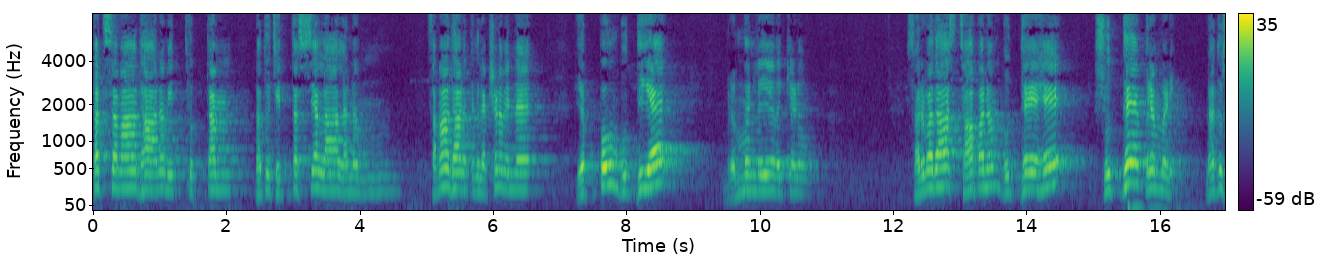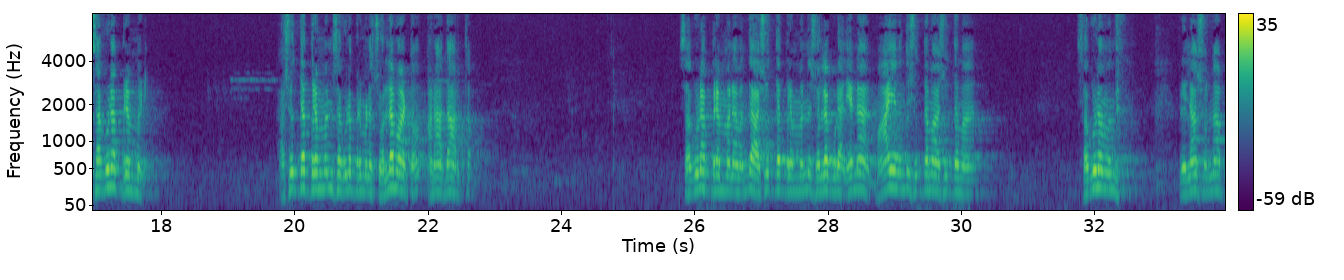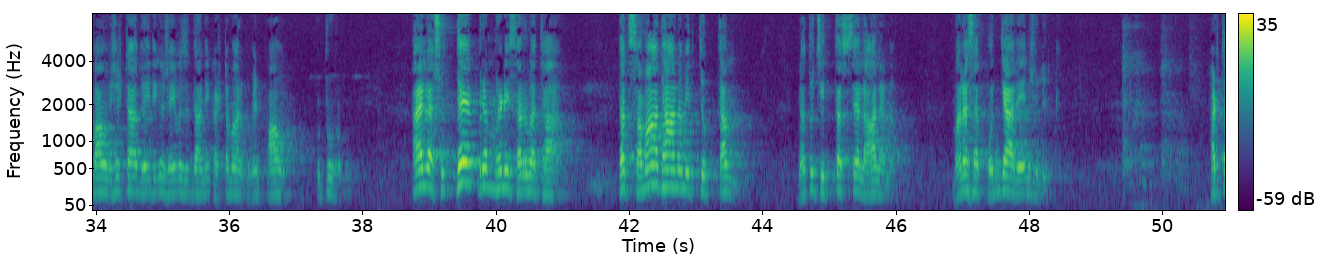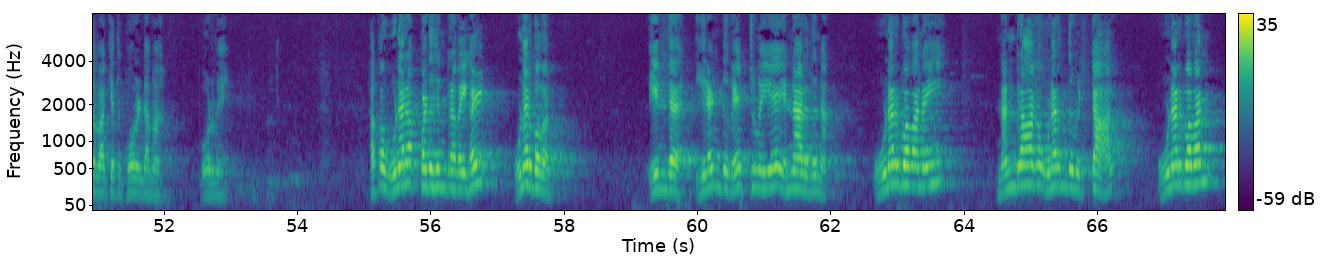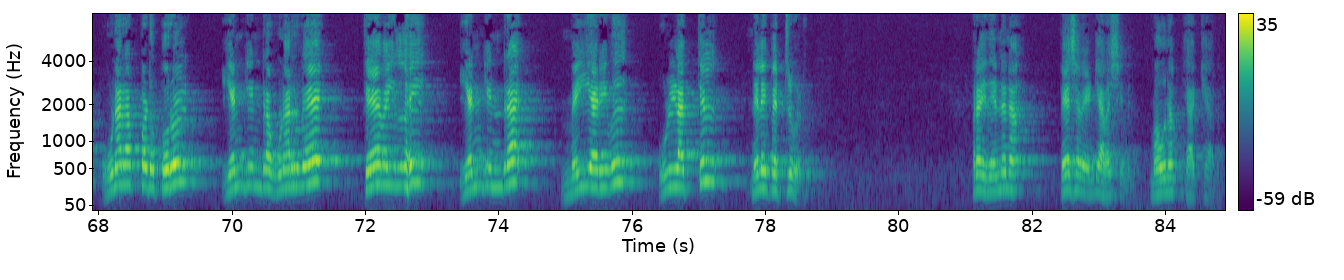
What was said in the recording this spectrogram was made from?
தத் சமாதானம் இத்தியுக்தம் நது சித்தசிய லாலனம். சமாதானத்துக்கு லட்சணம் என்ன? எப்பவும் புத்திய பிரம்மன்லேயே வைக்கணும். சர்வதா ஸ்தாபனம் புத்தேகே சுத்தே பிரம்மணி. நது சகுண பிரம்மணி. அசுத்த பிரம்மன் சகுண பிரம்மனை சொல்ல மாட்டோம் ஆனா அதான் அர்த்தம். சகுண பிரம்மனை வந்து அசுத்த பிரம்மன் சொல்லக்கூடாது. ஏன்னா மாயை வந்து சுத்தமா அசுத்தமா? சகுணம் வந்து இப்படிலாம் சொன்னால் பாவம் விசிஷ்டா துவைதிக்கும் சைவ சித்தாந்தி கஷ்டமாக இருக்குமே பாவம் விட்டுடுறோம். அதில் சுத்தே பிரம்மணி சர்வதா தத் சமாதானம் இத்தியுக்தம் நது சித்தச லாலனம். மனசை கொஞ்சாதேன்னு சொல்லியிருக்கு. அடுத்த வாக்கியத்துக்கு போக வேண்டாமா? போகணுமே. அப்போ உணரப்படுகின்றவைகள் உணர்பவன். இந்த இரண்டு வேற்றுமையே என்ன ஆறுதுன்னா உணர்பவனை நன்றாக உணர்ந்து விட்டால் உணர்பவன் உணரப்படு பொருள் என்கின்ற உணர்வே தேவையில்லை என்கின்ற மெய்யறிவு உள்ளத்தில் நிலை பெற்றுவிடும். இது என்னன்னா பேச வேண்டிய அவசியம் மௌனம் வியாக்கியானம்.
